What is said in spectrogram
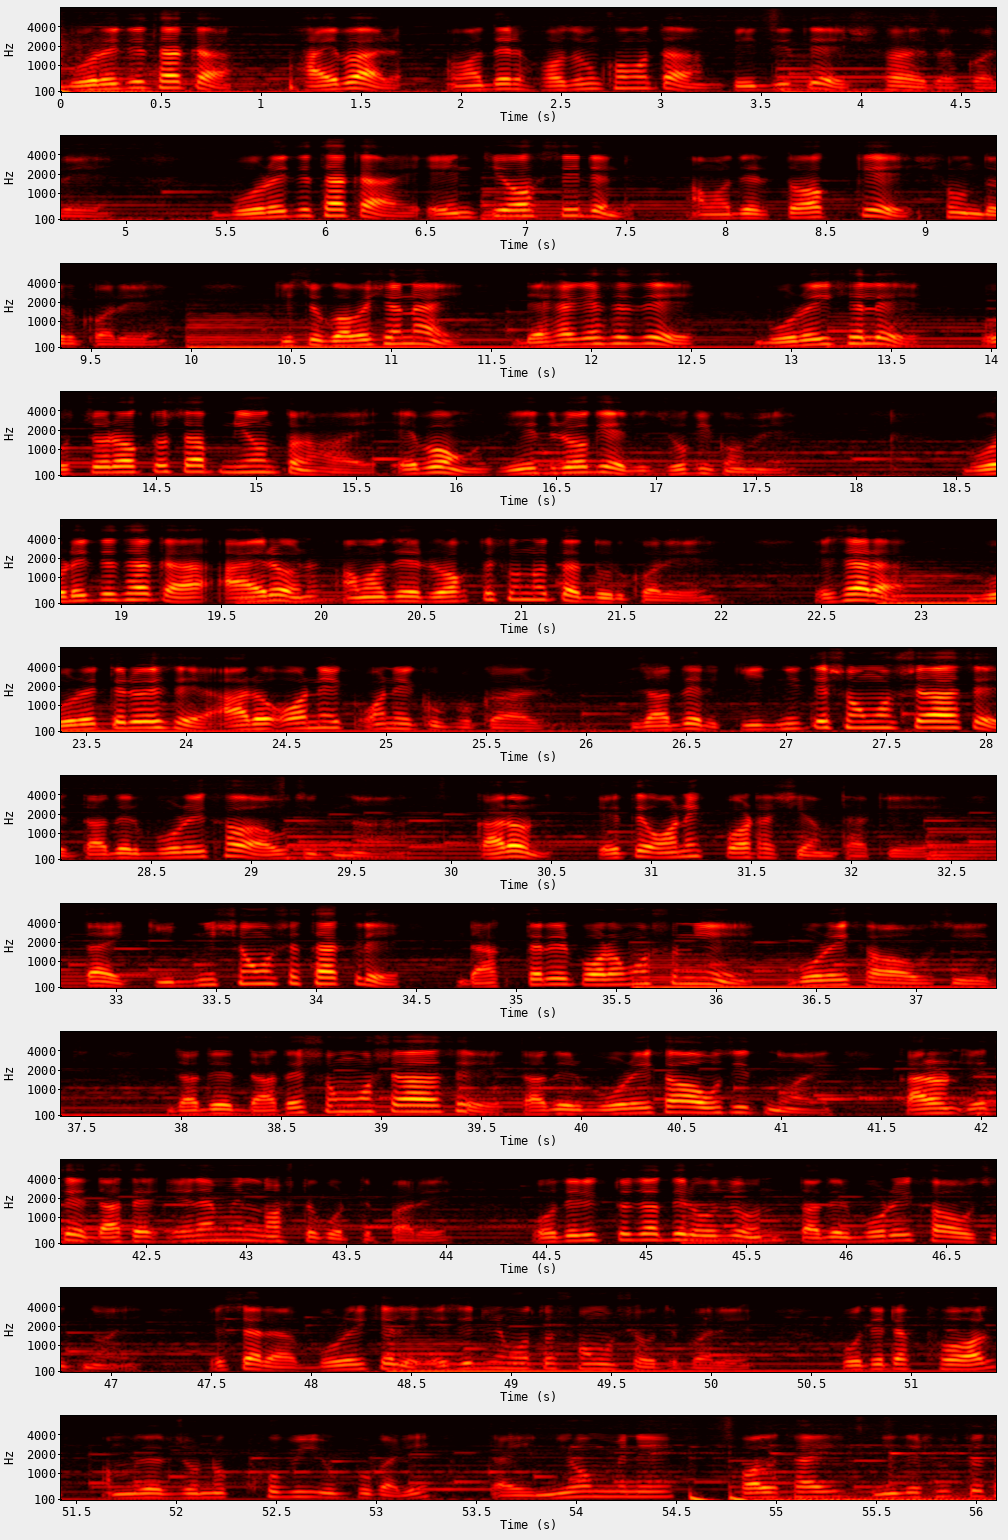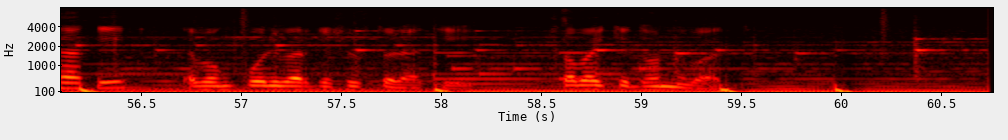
বড়িতে থাকা ফাইবার আমাদের হজম ক্ষমতা বৃদ্ধিতে সহায়তা করে। বড়িতে থাকা অ্যান্টিঅক্সিডেন্ট আমাদের ত্বককে সুন্দর করে। কিছু গবেষণায় দেখা গেছে যে বড়ই খেলে উচ্চ রক্তচাপ নিয়ন্ত্রণ হয় এবং হৃদরোগের ঝুঁকি কমে। বড়িতে থাকা আয়রন আমাদের রক্ত শূন্যতা দূর করে। এছাড়া বড়িতে রয়েছে আরও অনেক অনেক উপকার। যাদের কিডনিতে সমস্যা আছে, তাদের বড়ি খাওয়া উচিত না। কারণ এতে অনেক পটাশিয়াম থাকে। তাই কিডনির সমস্যা থাকলে ডাক্তারের পরামর্শ নিয়ে বড়ি খাওয়া উচিত। যাদের দাঁতের সমস্যা আছে, তাদের বড়ি খাওয়া উচিত নয়, কারণ এতে দাঁতের এনামেল নষ্ট করতে পারে। অতিরিক্ত যাদের ওজন, তাদের বড়ি খাওয়া উচিত নয়। এছাড়া বড়ই খেলে অ্যাসিডের মতো সমস্যা হতে পারে। প্রতিটা ফল আমাদের জন্য খুবই উপকারী, তাই নিয়ম মেনে ফল খাই, নিজে সুস্থ থাকি এবং পরিবারকে সুস্থ রাখি। সবাইকে ধন্যবাদ।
